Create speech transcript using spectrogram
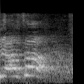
미 안.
